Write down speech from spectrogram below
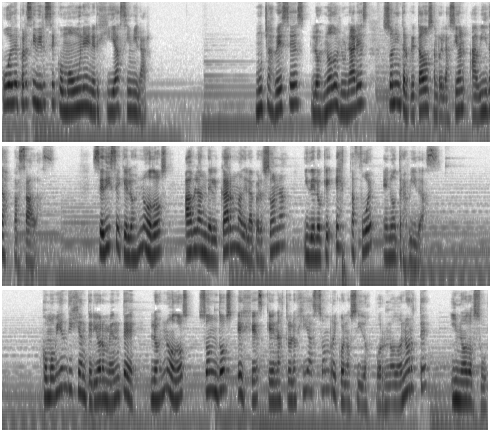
puede percibirse como una energía similar. Muchas veces los nodos lunares son interpretados en relación a vidas pasadas. Se dice que los nodos hablan del karma de la persona y de lo que ésta fue en otras vidas. Como bien dije anteriormente, los nodos son dos ejes que en astrología son reconocidos por nodo norte y nodo sur.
